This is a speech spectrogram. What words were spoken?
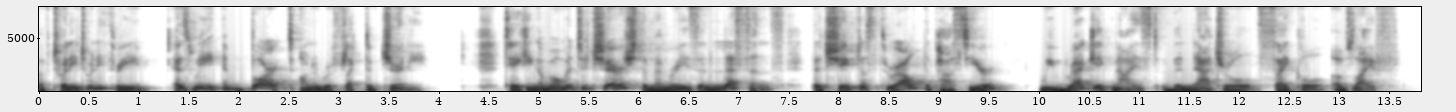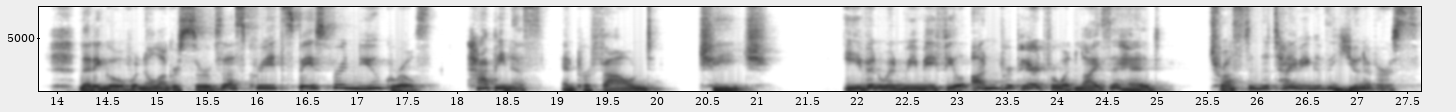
of 2023 as we embarked on a reflective journey. Taking a moment to cherish the memories and lessons that shaped us throughout the past year, we recognized the natural cycle of life. Letting go of what no longer serves us creates space for new growth, happiness, and profound change. Even when we may feel unprepared for what lies ahead, trust in the timing of the universe.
